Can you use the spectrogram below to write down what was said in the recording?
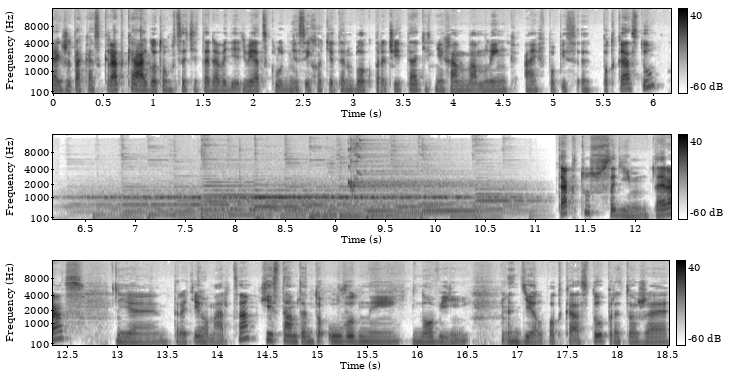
Takže taká skratka, ak o tom chcete teda vedieť viac, kľudne si choďte ten blog prečítať, nechám vám link aj v popise podcastu. Tak tu sedím teraz, je 3. marca. Chystám tento úvodný nový diel podcastu, pretože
